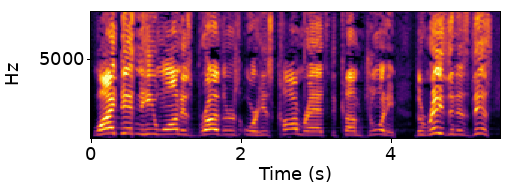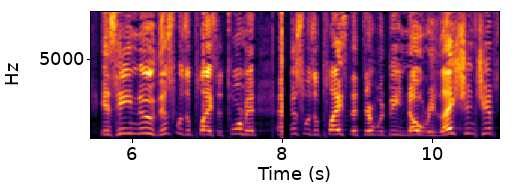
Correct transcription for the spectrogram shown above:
Why didn't he want his brothers or his comrades to come join him? The reason is this is he knew this was a place of torment and this was a place that there would be no relationships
